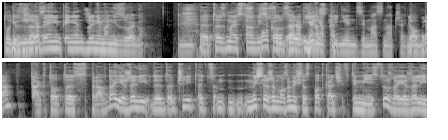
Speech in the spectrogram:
To I w zarabianiu pieniędzy nie ma nic złego. E, To jest moje jest stanowisko. sposób e, zarabiania jasne. pieniędzy ma znaczenie. Dobra, tak, to, to jest prawda. Jeżeli, e, czyli myślę, że możemy się spotkać w tym miejscu, że jeżeli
